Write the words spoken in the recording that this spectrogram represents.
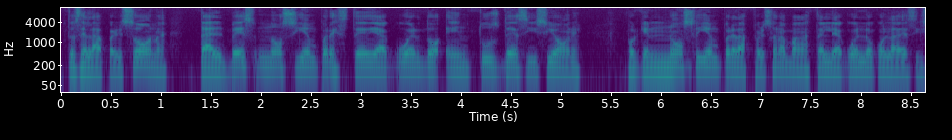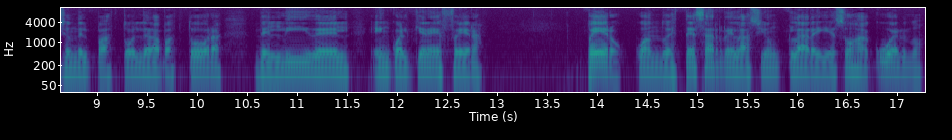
Entonces la persona tal vez no siempre esté de acuerdo en tus decisiones, porque no siempre las personas van a estar de acuerdo con la decisión del pastor, de la pastora, del líder, en cualquier esfera. Pero cuando esté esa relación clara y esos acuerdos,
